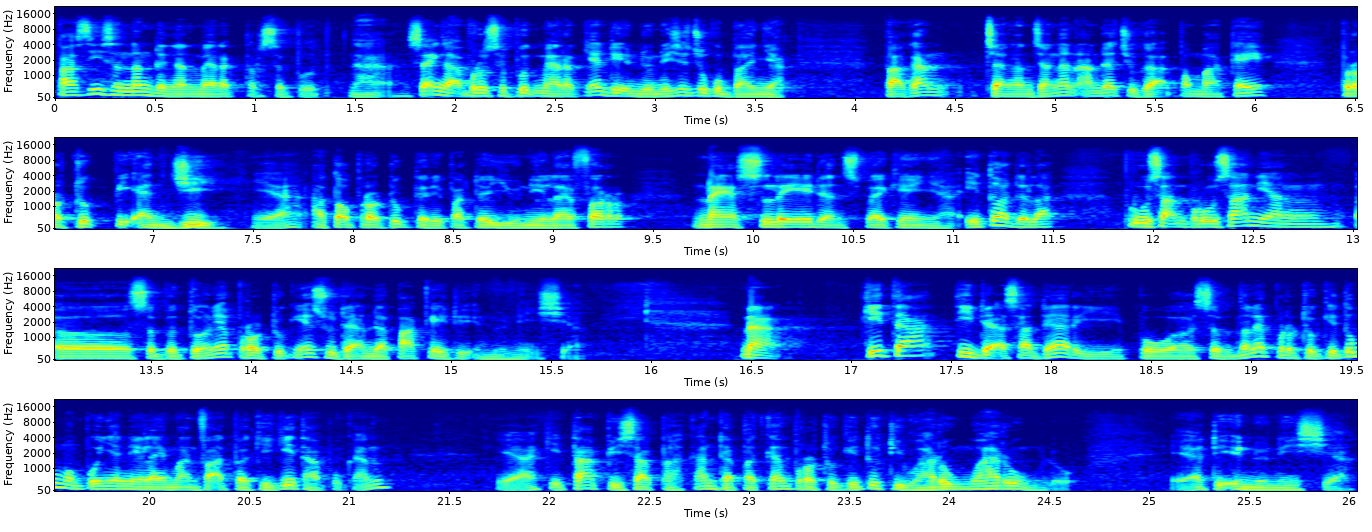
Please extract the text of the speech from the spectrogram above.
pasti senang dengan merek tersebut. Nah saya nggak perlu sebut mereknya di Indonesia cukup banyak bahkan jangan-jangan anda juga pemakai produk P&G ya atau produk daripada Unilever Nestle dan sebagainya. Itu adalah perusahaan-perusahaan yang e, sebetulnya produknya sudah Anda pakai di Indonesia. Nah, kita tidak sadari bahwa sebetulnya produk itu mempunyai nilai manfaat bagi kita, bukan? Ya, kita bisa bahkan dapatkan produk itu di warung-warung loh, ya di Indonesia.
